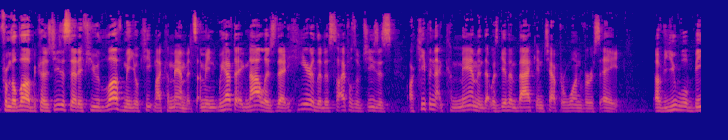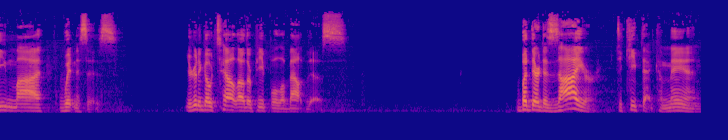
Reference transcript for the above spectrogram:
from the love because Jesus said, If you love me, you'll keep my commandments. I mean, we have to acknowledge that here the disciples of Jesus are keeping that commandment that was given back in chapter 1, verse 8 of you will be my witnesses. You're going to go tell other people about this. But their desire to keep that command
